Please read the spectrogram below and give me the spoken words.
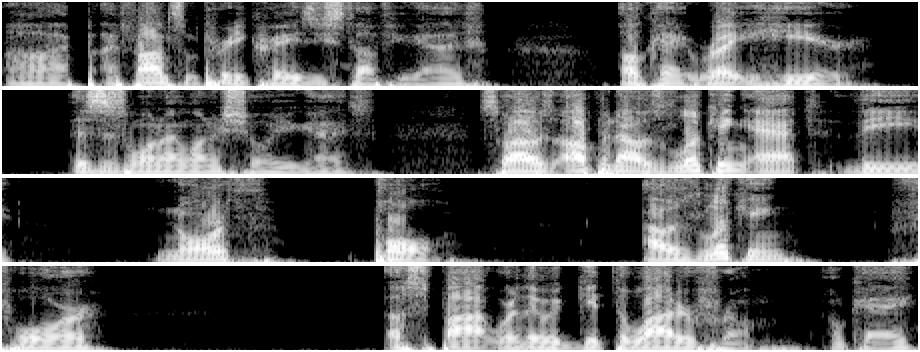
Oh, I, I found some pretty crazy stuff, you guys. Okay, right here. This is one I want to show you guys. So I was up and I was looking at the North Pole. I was looking for a spot where they would get the water from, okay?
